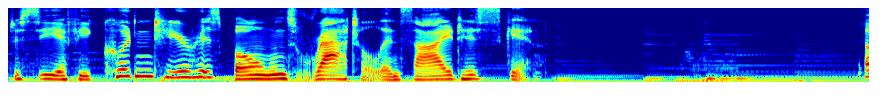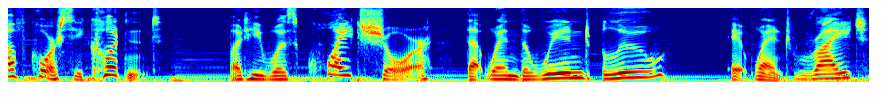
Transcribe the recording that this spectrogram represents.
to see if he couldn't hear his bones rattle inside his skin. Of course, he couldn't, but he was quite sure that when the wind blew, it went right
